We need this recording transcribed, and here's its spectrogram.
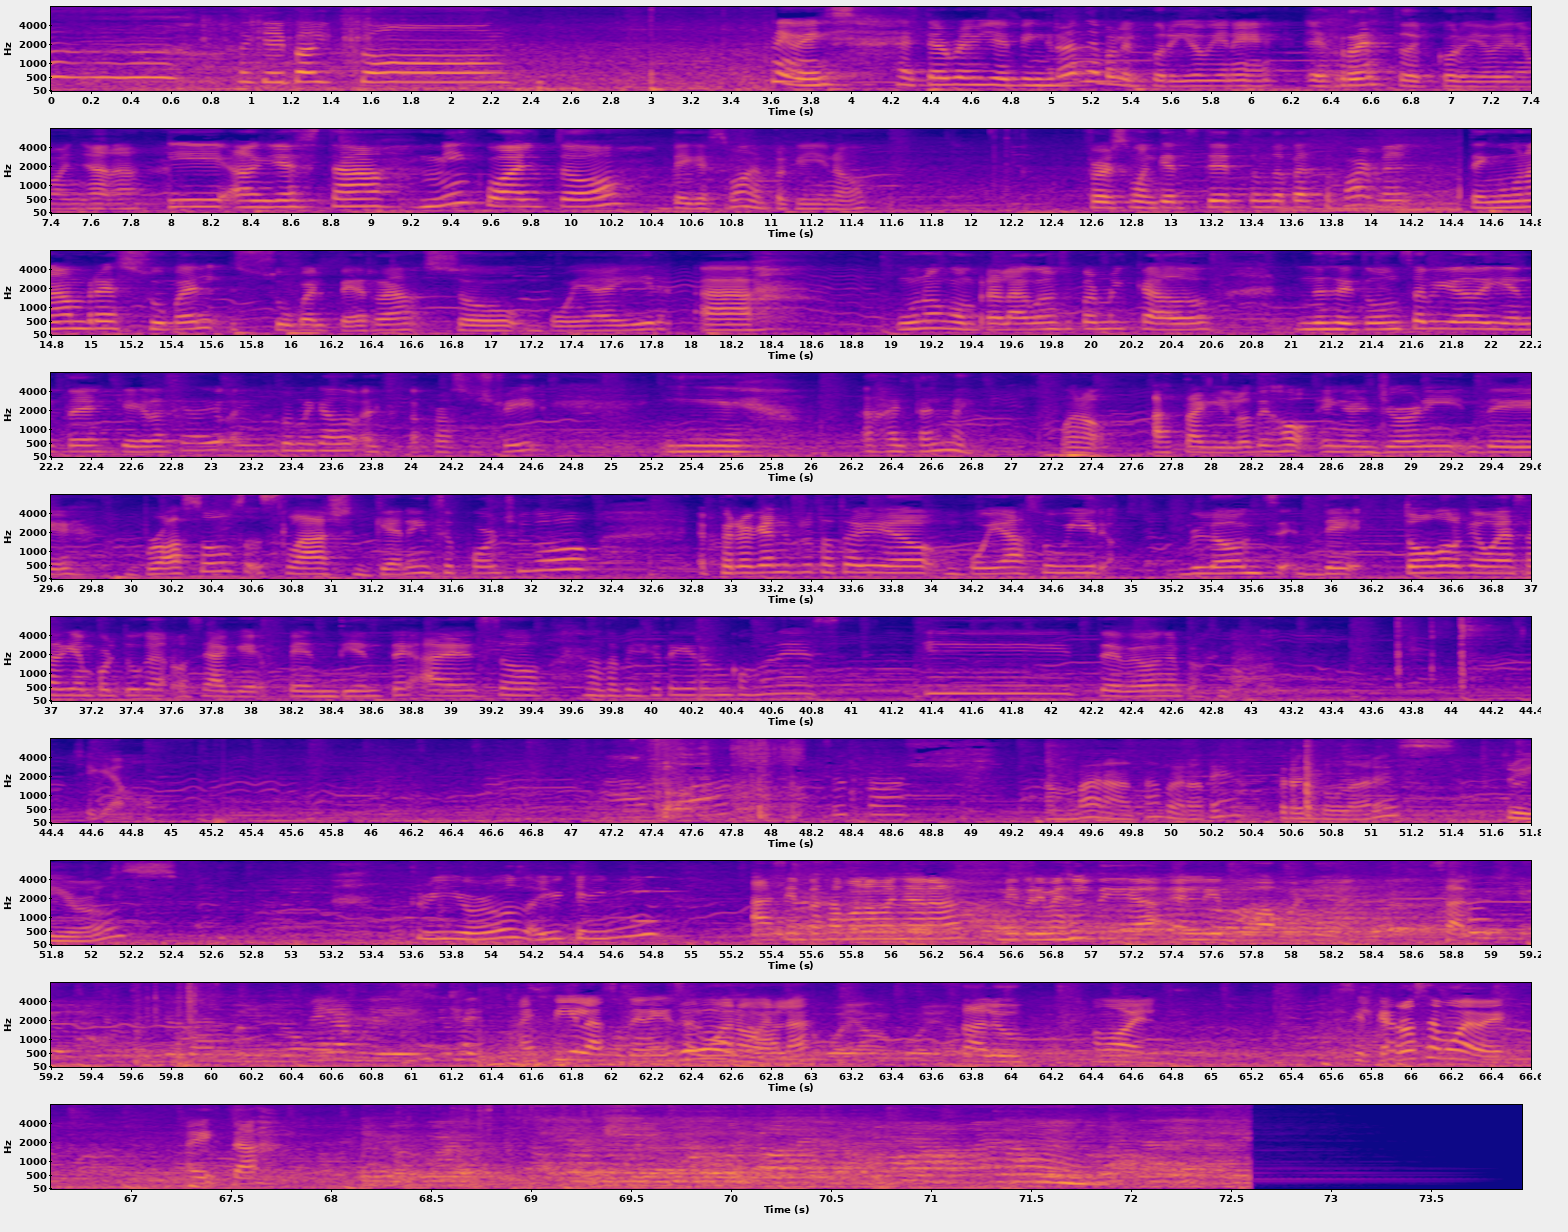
ah, aquí hay balcón. Anyways, este review es bien grande porque el corillo viene, el resto del corillo viene mañana. Y aquí está mi cuarto, biggest one, porque you know, first one gets dips on the best apartment. Tengo un hambre súper, súper perra, so voy a ir a uno, comprar agua en el supermercado. Necesito un cepillo de dientes, que gracias a Dios hay un supermercado across the street. Y a jaltarme. Bueno, hasta aquí lo dejo en el journey de Brussels slash getting to Portugal. Espero que hayan disfrutado este video. Voy a subir vlogs de todo lo que voy a hacer aquí en Portugal. O sea que pendiente a eso. No te olvides que te quiero con cojones. Y te veo en el próximo vlog. Chequeamos. Agua. Toothbrush. Tan barata, espérate. 3 dólares. 3 euros. 3 euros, are you kidding me? Así empezamos la mañana, mi primer día en Lisboa, Portugal. Salud. Hay filas, eso tiene que ser bueno, ¿verdad? Salud. Vamos a ver. Si el carro se mueve, ahí está. Mm.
